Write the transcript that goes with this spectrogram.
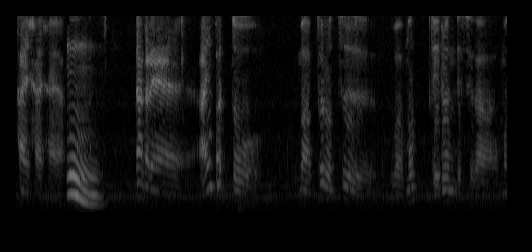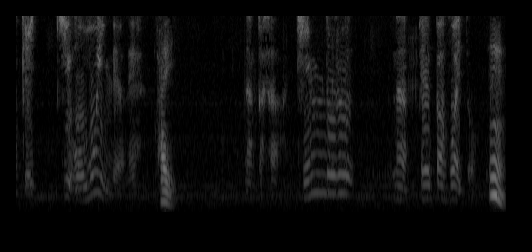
はいはいはいうん。なんかね iPad まあプロ2は持ってるんですがもう激重いんだよねはい。なんかさ Kindle なペーパーホワイトうん。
